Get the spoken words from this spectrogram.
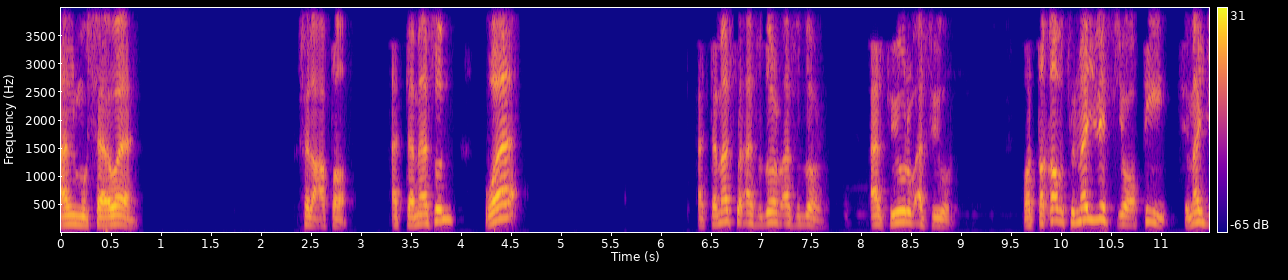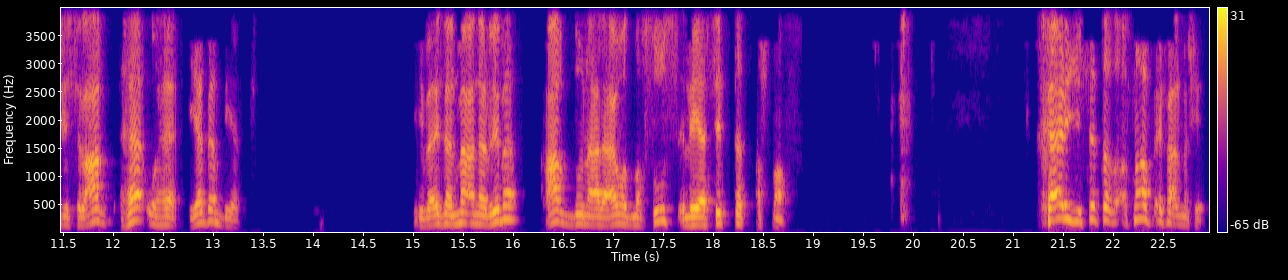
المساواة في العطاء. التماثل و التماثل ألف دولار بألف دولار ألف يورو بألف يورو. والتقابض في المجلس يعطيه في مجلس العقد هاء وهاء يدا بيد. يبقى إذا معنى الربا عقد على عوض مخصوص اللي هي ستة أصناف. خارج الستة أصناف افعل ما شئت.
